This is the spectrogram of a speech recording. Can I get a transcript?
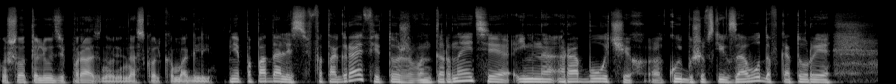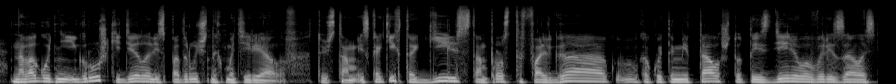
ну, что-то люди праздновали, насколько могли. Мне попадались фотографии тоже в интернете именно рабочих э, куйбышевских заводов, которые новогодние игрушки делали из подручных материалов. То есть там из каких-то гильз, там просто фольга, какой-то металл, что-то из дерева вырезалось.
